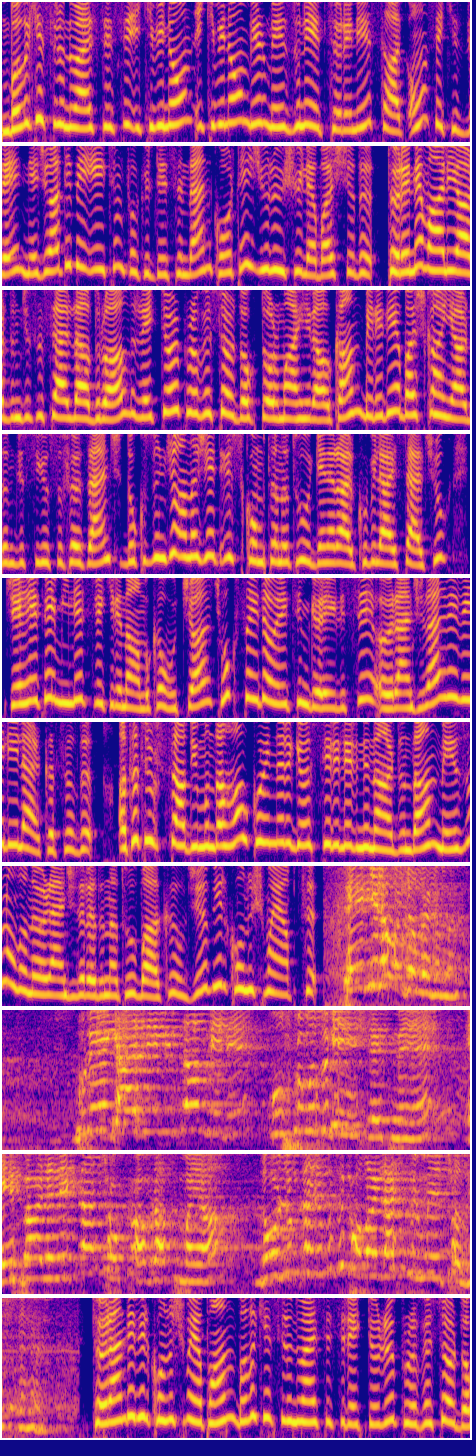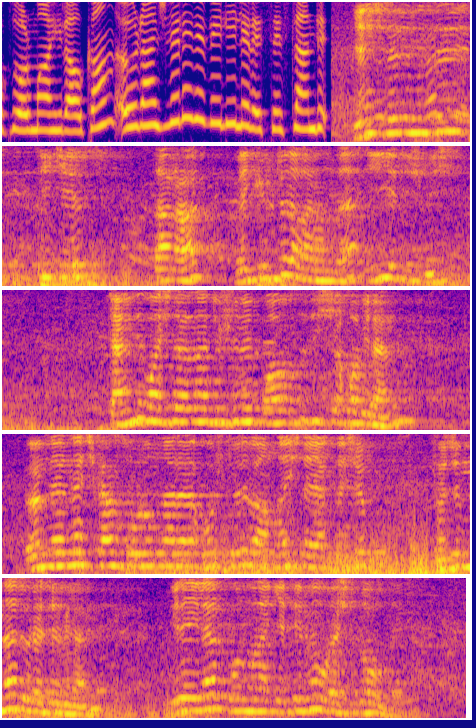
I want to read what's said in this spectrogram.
Balıkesir Üniversitesi 2010-2011 mezuniyet töreni saat 18'de Necati Bey Eğitim Fakültesinden kortej yürüyüşüyle başladı. Törene Vali Yardımcısı Selda Dural, Rektör Profesör Doktor Mahir Alkan, Belediye Başkan Yardımcısı Yusuf Özenç, 9. Anajet Üst Komutanı Tuğ General Kubilay Selçuk, CHP Milletvekili Namık Avuçça, çok sayıda öğretim görevlisi, öğrenciler ve veliler katıldı. Atatürk Stadyumunda halk oyunları gösterilerinin ardından mezun olan öğrenciler adına Tuğba Akılcı bir konuşma yaptı. Sevgili hocalarımız, buraya geldiğimizden beri ufkumuzu genişletmeye, ezberlemekten çok kavratmaya, zorluklarımızı kolaylaştırmaya çalıştınız. Törende bir konuşma yapan Balıkesir Üniversitesi Rektörü Profesör Doktor Mahir Alkan öğrencilere ve velilere seslendi. Gençlerimizi fikir, sanat ve kültür alanında iyi yetişmiş, kendi başlarına düşünüp bağımsız iş yapabilen, önlerine çıkan sorunlara hoşgörü ve anlayışla yaklaşıp çözümler üretebilen bireyler konumuna getirme uğraşında oldu.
